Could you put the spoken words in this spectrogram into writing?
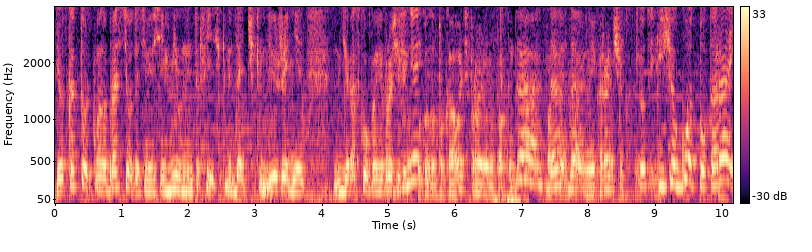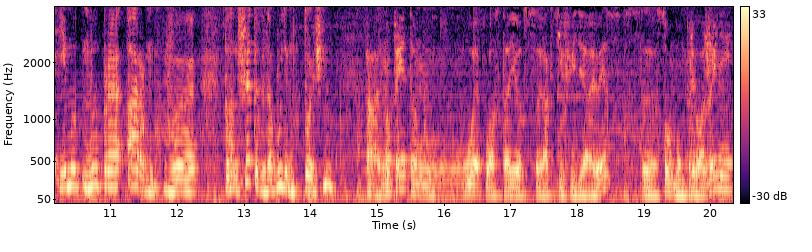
И вот как только он обрастет этими всеми милыми интерфейсиками, датчиками движения, гироскопами и прочей фигней. Только запаковать правильно упаковку, да, поставить да, правильный да. экранчик. Вот еще год-полтора, и мы, мы про ARM в планшетах забудем точно. А, но при этом у Apple остается актив в виде iOS с сомом приложений,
